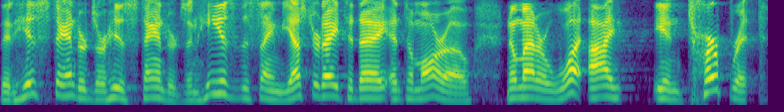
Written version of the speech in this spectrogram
that His standards are His standards, and He is the same yesterday, today, and tomorrow, no matter what I interpret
